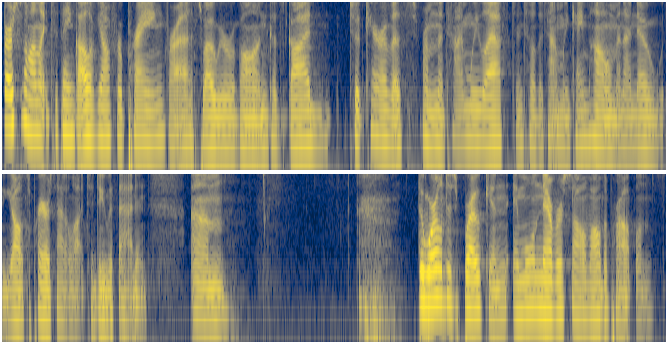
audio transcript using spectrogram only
First of all, I'd like to thank all of y'all for praying for us while we were gone because God took care of us from the time we left until the time we came home. And I know y'all's prayers had a lot to do with that. And um, the world is broken and we'll never solve all the problems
